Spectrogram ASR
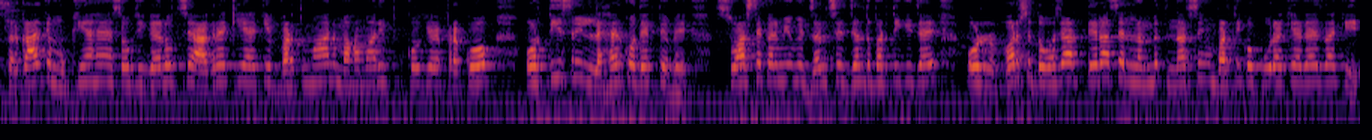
सरकार के मुखिया हैं अशोक जी गहलोत से आग्रह किया है कि वर्तमान महामारी को के प्रकोप और तीसरी लहर को देखते हुए स्वास्थ्य कर्मियों की जल्द से जल्द भर्ती की जाए और वर्ष 2013 से लंबित नर्सिंग भर्ती को पूरा किया जाए ताकि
